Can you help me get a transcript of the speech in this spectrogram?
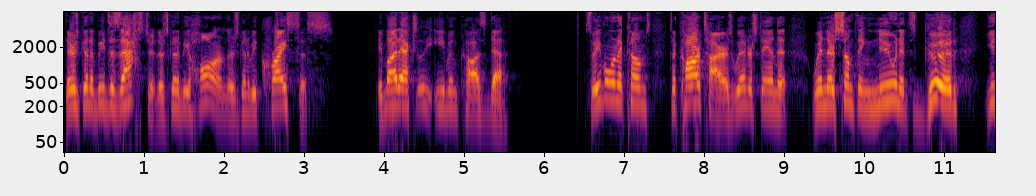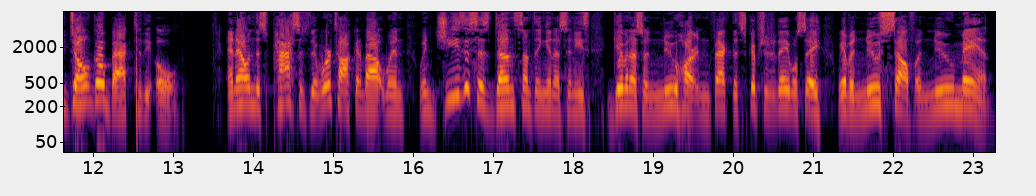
there's going to be disaster. There's going to be harm. There's going to be crisis. It might actually even cause death. So even when it comes to car tires, we understand that when there's something new and it's good, you don't go back to the old. And now in this passage that we're talking about, when, when Jesus has done something in us and He's given us a new heart, in fact, the scripture today will say we have a new self, a new man.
